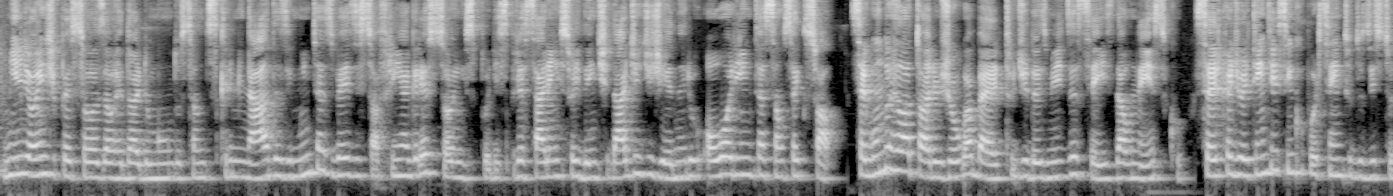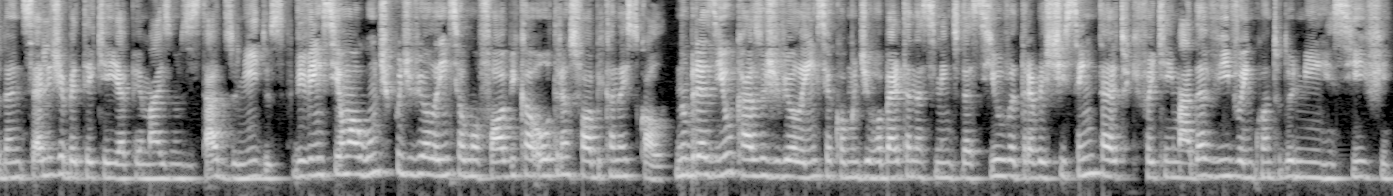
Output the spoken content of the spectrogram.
Milhões de pessoas ao redor do mundo são discriminadas e muitas vezes sofrem agressões por expressarem sua identidade de gênero ou orientação sexual. Segundo o relatório Jogo Aberto de 2016 da Unesco, cerca de 85% dos estudantes LGBTQIAP+ nos Estados Unidos vivenciam algum tipo de violência homofóbica ou transfóbica na escola. No Brasil, casos de violência como o de Roberta Nascimento da Silva, travesti sem teto que foi queimada viva enquanto dormia em Recife,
